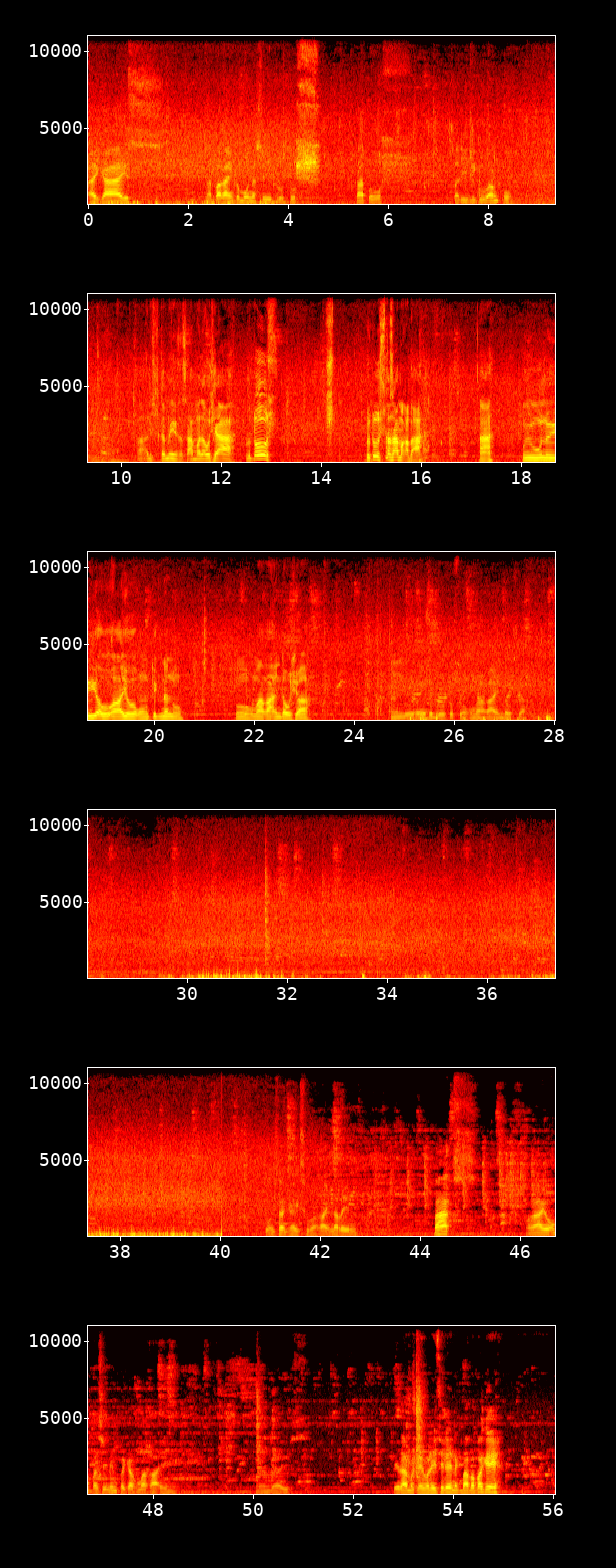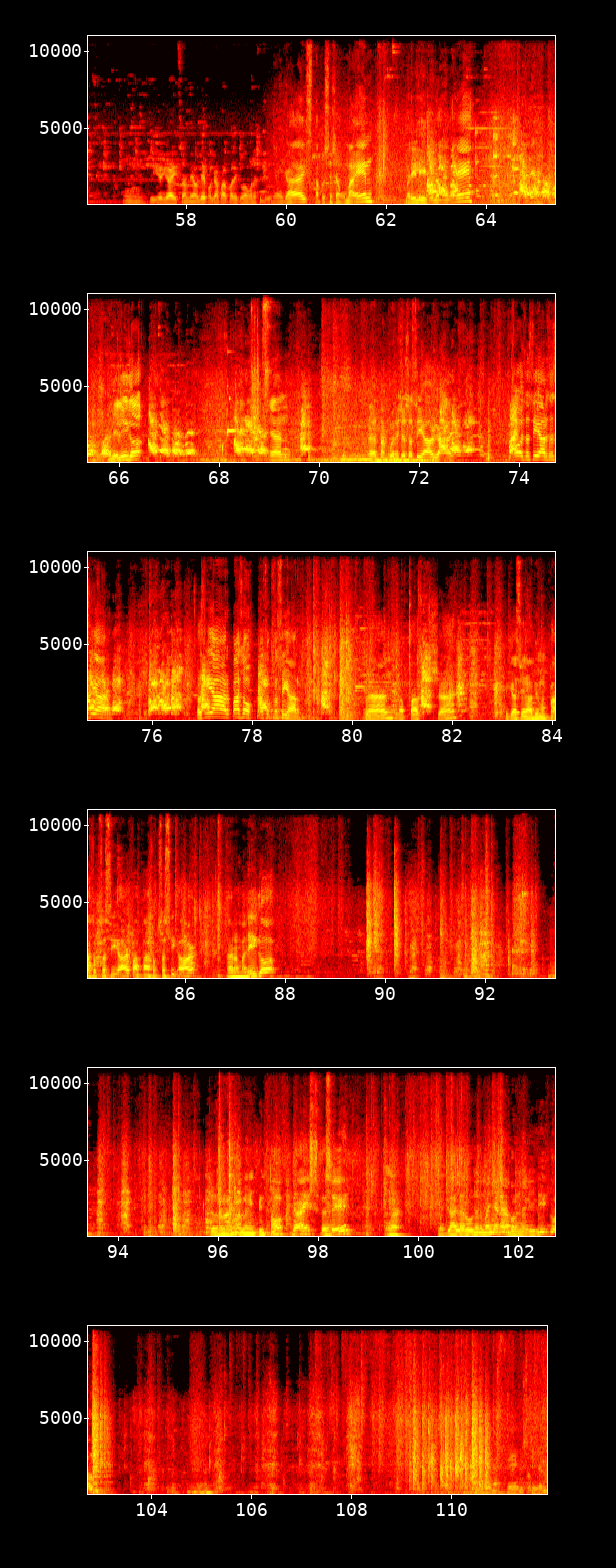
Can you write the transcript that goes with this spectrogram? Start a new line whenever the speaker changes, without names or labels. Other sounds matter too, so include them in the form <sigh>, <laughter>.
Hi guys. Napakain ko muna si Brutus. Tapos Paliliguan ko. Aalis kami. Sasama daw siya. Brutus! Brutus sasama ka ba? Ha? Uy, naiiya oh Ayaw akong tignan oh. Oh, kumakain daw siya. Ayun, ayun si Brutus oh, kumakain daw siya isa guys, kumakain na rin. Max! Mga ayaw kong pansinin pagka kumakain. Ayan guys. Kaya magkaiwalay sila, eh, nagbababag eh. Hmm, sige guys, mamaya ulit pagkapapaliguan ko na si Bruce. Ayan guys, tapos na siyang kumain. Maliligo naman kami. Maliligo. Ayan. Ayan, takbo na siya sa CR, guys. Oh, sa CR, sa CR. Sa CR, pasok. Pasok sa CR. Ayan, mapasok siya. Pagka sinabi mong pasok sa CR, papasok sa CR. Para maligo. So, sarado lang yung pinto, guys, kasi mga maglalaro na naman yan habang naliligo. Kaya gusto niyan.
